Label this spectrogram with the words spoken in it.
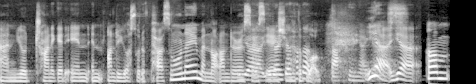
and you're trying to get in, in under your sort of personal name and not under Yeah, you don't association get- with have the that blog. backing, I yeah, guess. yeah. Um,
